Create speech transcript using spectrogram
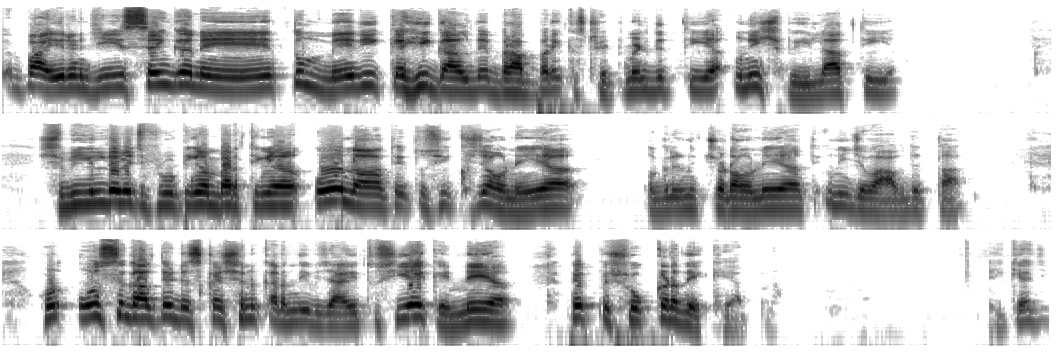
ਭਾਈ ਰਣਜੀਤ ਸਿੰਘ ਨੇ ਧੁੰਮੇ ਦੀ ਕਹੀ ਗੱਲ ਦੇ ਬਰਾਬਰ ਇੱਕ ਸਟੇਟਮੈਂਟ ਦਿੱਤੀ ਆ, ਉਹਨੇ ਛਬੀਲ ਲਾਤੀ ਆ। ਛਬੀਲ ਦੇ ਵਿੱਚ ਫਰੂਟੀਆਂ ਵਰਤੀਆਂ, ਉਹ ਨਾਂ ਤੇ ਤੁਸੀਂ ਖੁਜਾਉਨੇ ਆ, ਅਗਲੇ ਨੂੰ ਚੜਾਉਨੇ ਆ ਤੇ ਉਹਨੇ ਜਵਾਬ ਦਿੱਤਾ। ਹੁਣ ਉਸ ਗੱਲ ਤੇ ਡਿਸਕਸ਼ਨ ਕਰਨ ਦੀ ਬਜਾਏ ਤੁਸੀਂ ਇਹ ਕਹਿੰਨੇ ਆ ਵੀ ਪਿਛੋਕੜ ਦੇਖੇ ਆਪਣਾ। ਠੀਕ ਹੈ ਜੀ?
